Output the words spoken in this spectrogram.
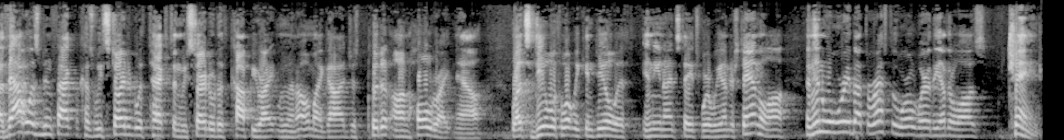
uh, that was, in fact, because we started with text and we started with copyright and we went, oh my God, just put it on hold right now. Let's deal with what we can deal with in the United States where we understand the law, and then we'll worry about the rest of the world where the other laws change.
